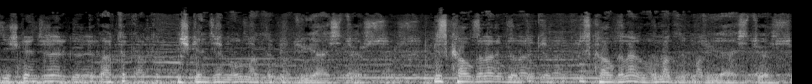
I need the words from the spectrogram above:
Biz işkenceler gördük artık artık işkencenin olmadığı bir dünya istiyoruz. Biz kavgaları gördük. Biz kavgaların olmadığı bir dünya istiyoruz.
